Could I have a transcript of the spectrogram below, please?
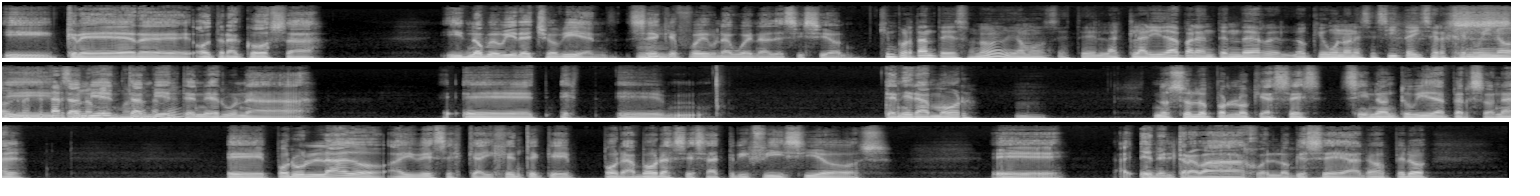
y creer eh, otra cosa y no me hubiera hecho bien. Sé Mm. que fue una buena decisión. Qué importante eso, ¿no? Digamos, este, la claridad para entender lo que uno necesita y ser genuino, Sí, respetarse uno también, mismo. ¿no? también tener una... eh, eh, tener amor, Mm. no solo por lo que haces, sino en tu vida personal. Eh, por un lado, hay veces que hay gente que por amor hace sacrificios eh, en el trabajo, en lo que sea, ¿no? Pero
